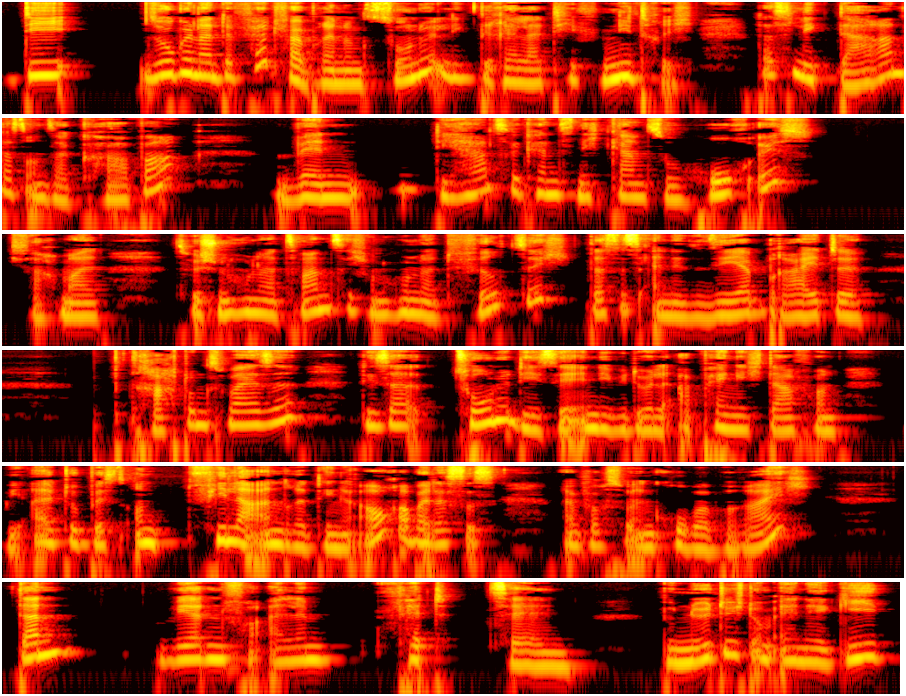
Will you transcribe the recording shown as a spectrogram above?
Die sogenannte Fettverbrennungszone liegt relativ niedrig. Das liegt daran, dass unser Körper, wenn die Herzfrequenz nicht ganz so hoch ist, ich sag mal zwischen 120 und 140, das ist eine sehr breite Betrachtungsweise dieser Zone, die ist sehr individuell abhängig davon, wie alt du bist und viele andere Dinge auch, aber das ist einfach so ein grober Bereich. Dann werden vor allem Fettzellen benötigt, um Energie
